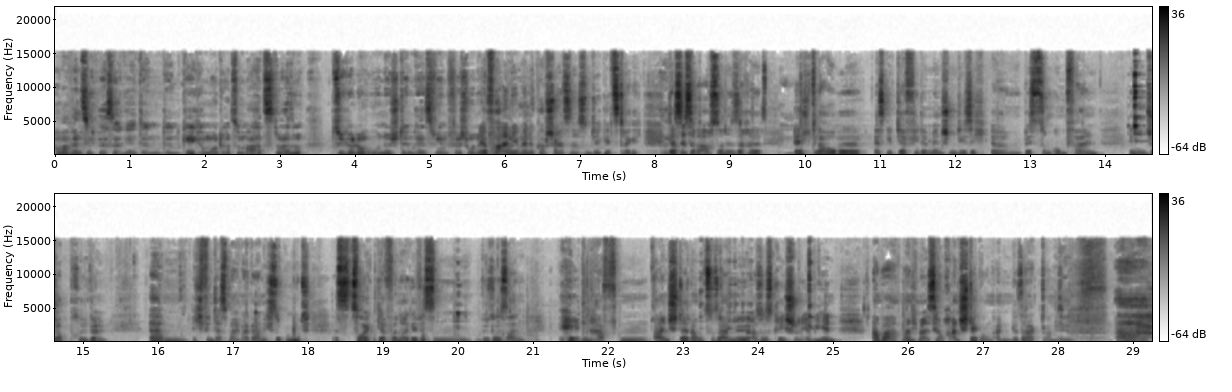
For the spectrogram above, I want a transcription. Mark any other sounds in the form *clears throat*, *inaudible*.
Aber wenn es nicht besser geht, dann, dann gehe ich am Montag zum Arzt. Du, also Psychologe ohne Stimme ist wie ein Fisch ohne Ja, vor allen Fahrrad, Dingen, wenn ne? du Kopfschmerzen hast und dir geht's dreckig. Das ist aber auch so eine Sache, ich glaube, es gibt ja viele Menschen, die sich ähm, bis zum Umfallen in den Job prügeln. Ähm, ich finde das manchmal gar nicht so gut. Es zeugt ja von einer gewissen, wie soll ich sagen, heldenhaften Einstellung zu sagen, nö, also das kriege ich schon irgendwie hin. Aber manchmal ist ja auch Ansteckung angesagt und ah,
